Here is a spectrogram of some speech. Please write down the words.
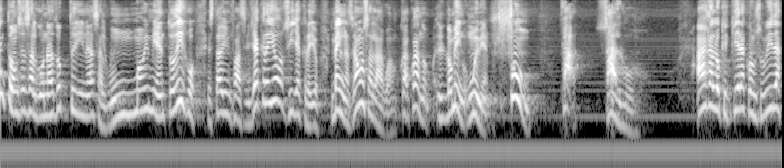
Entonces algunas doctrinas, algún movimiento dijo, está bien fácil, ¿ya creyó? Sí, ya creyó. Venga, vamos al agua. ¿Cuándo? El domingo, muy bien. ¡Sum! ¡Fa! Salvo. Haga lo que quiera con su vida,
